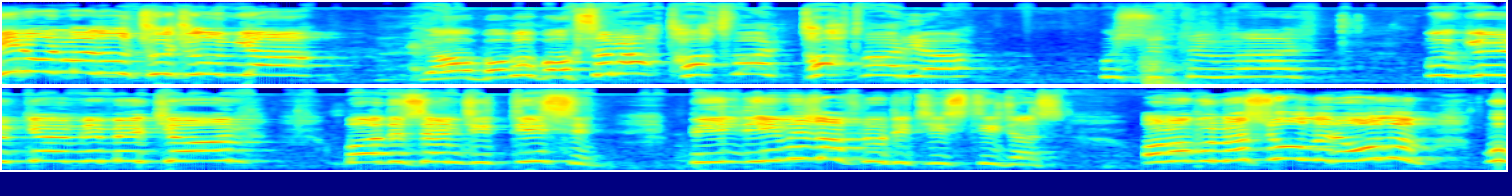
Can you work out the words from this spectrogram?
Bir normal ol çocuğum ya. Ya baba baksana taht var, taht var ya. Bu sütunlar, bu görkemli mekan. Bahadır sen ciddisin. Bildiğimiz Afrodit'i isteyeceğiz. Ama bu nasıl olur oğlum? Bu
